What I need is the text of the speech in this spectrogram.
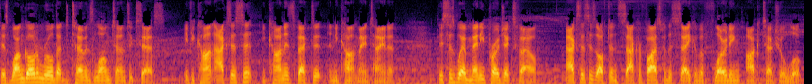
There's one golden rule that determines long-term success. If you can't access it, you can't inspect it, and you can't maintain it. This is where many projects fail. Access is often sacrificed for the sake of a floating architectural look,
